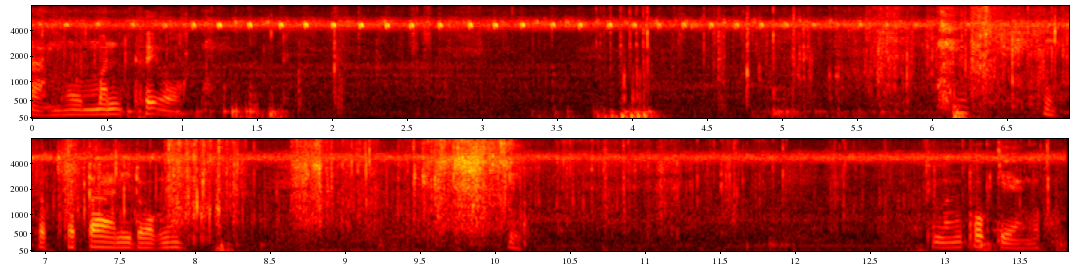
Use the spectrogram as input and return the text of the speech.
ตามโฮมมันเคยออกนี่ครับกระตานี่ดอกนึง กำลังพอแกงครับผม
